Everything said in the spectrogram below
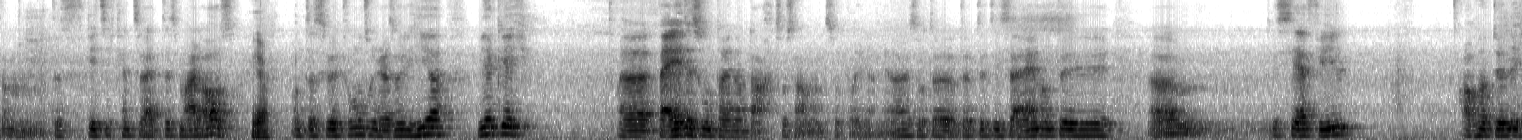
dann, das geht sich kein zweites Mal aus. Ja. Und das wird verunsichern. Also hier wirklich beides unter einem Dach zusammenzubringen. Ja? Also der, der, der Design und die, ähm, ist sehr viel. Auch natürlich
